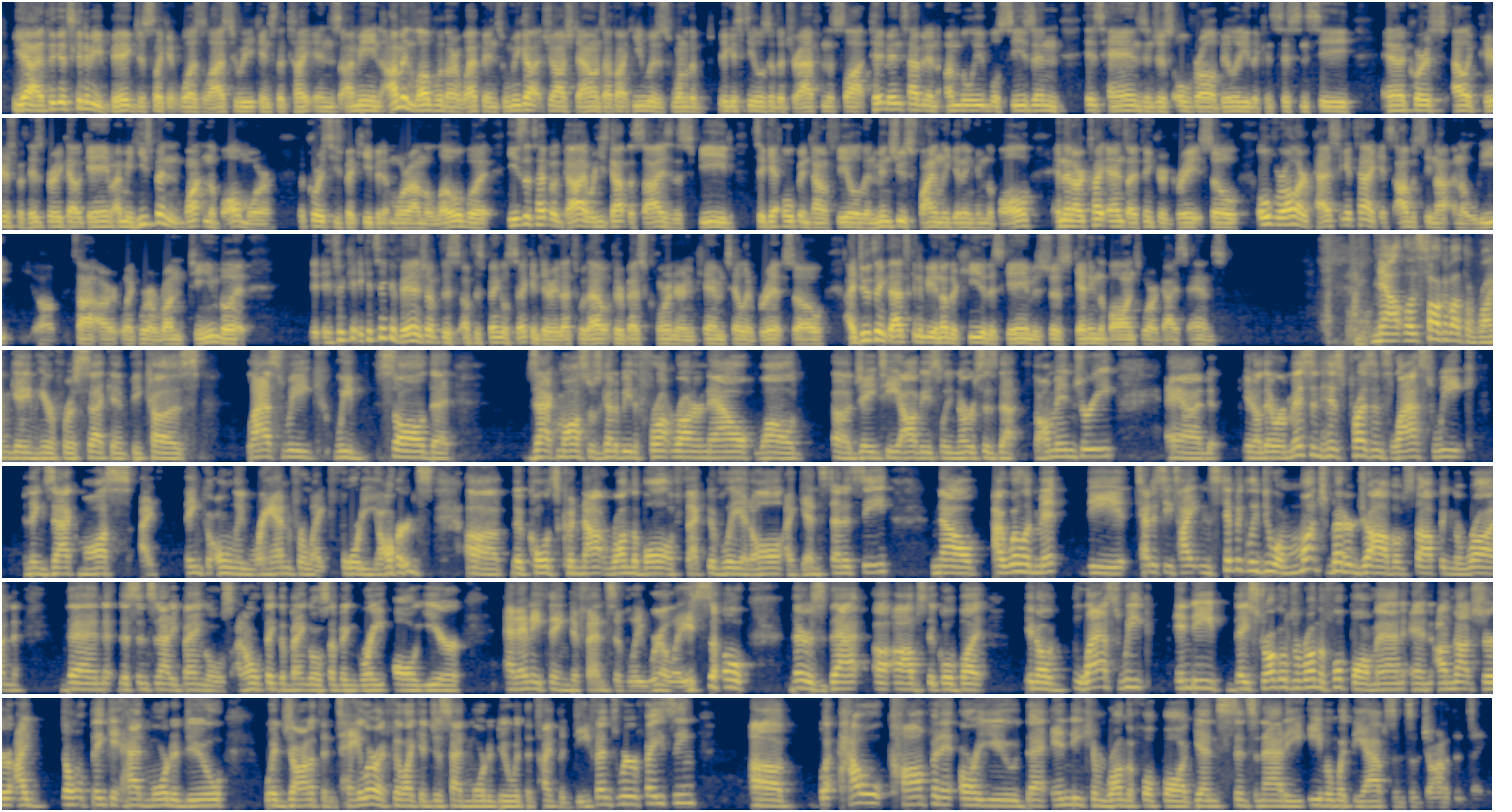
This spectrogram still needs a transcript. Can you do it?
Yeah, I think it's going to be big, just like it was last week against the Titans. I mean, I'm in love with our weapons. When we got Josh Downs, I thought he was one of the biggest steals of the draft in the slot. Pittman's having an unbelievable season. His hands and just overall ability, the consistency, and of course Alec Pierce with his breakout game. I mean, he's been wanting the ball more. Of course, he's been keeping it more on the low, but he's the type of guy where he's got the size, the speed to get open downfield, and Minshew's finally getting him the ball. And then our tight ends, I think, are great. So overall, our passing attack, it's obviously not an elite. Uh, it's not our like we're a run team, but if it, it can take advantage of this of this Bengals secondary, that's without their best corner and Cam Taylor Britt. So I do think that's going to be another key to this game is just getting the ball into our guys' hands. Now let's talk about the run game here for a second because Last week, we saw that Zach Moss was going to be the front runner now, while uh, JT obviously nurses that thumb injury. And you know, they were missing his presence last week. I think Zach Moss, I think, only ran for like 40 yards. Uh, the Colts could not run the ball effectively at all against Tennessee. Now, I will admit the Tennessee Titans typically do a much better job of stopping the run than the Cincinnati Bengals. I don't think the Bengals have been great all year at anything defensively, really. So there's that uh, obstacle. But, you know, last week, Indy, they struggled to run the football, man. And I'm not sure. I don't think it had more to do with Jonathan Taylor. I feel like it just had more to do with the type of defense we were facing. Uh, but how confident are you that Indy can run the football against Cincinnati, even with the absence of Jonathan Taylor?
